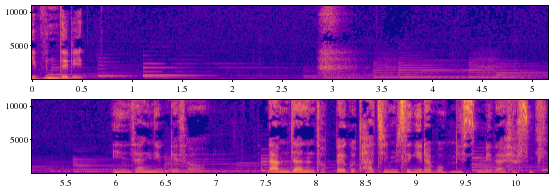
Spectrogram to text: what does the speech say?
이분들이 인상님께서 남자는 저 빼고 다 짐승이라 못 믿습니다 하셨습니다.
